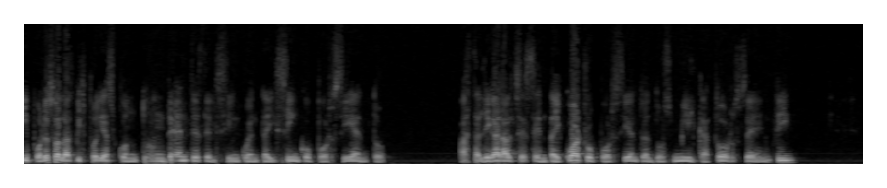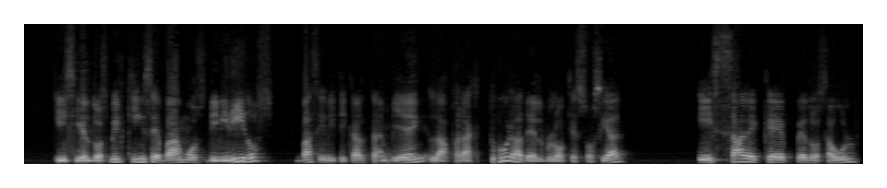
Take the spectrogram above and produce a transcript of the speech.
Y por eso las victorias contundentes del 55%, hasta llegar al 64% en 2014, en fin, y si el 2015 vamos divididos, va a significar también la fractura del bloque social. Y sabe que, Pedro Saúl,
